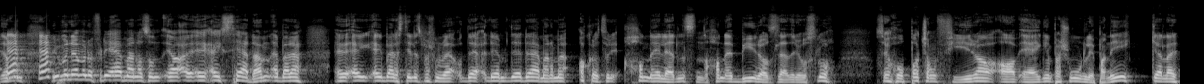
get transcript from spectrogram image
Ja, men, jo, men, mener, fordi jeg mener sånn Ja, jeg, jeg ser den. Jeg bare, jeg, jeg, bare stiller spørsmål ved det. Og det, det, det er det jeg mener med akkurat fordi han er i ledelsen. Han er byrådsleder i Oslo. Så jeg håper ikke han fyrer av egen personlig panikk, eller,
